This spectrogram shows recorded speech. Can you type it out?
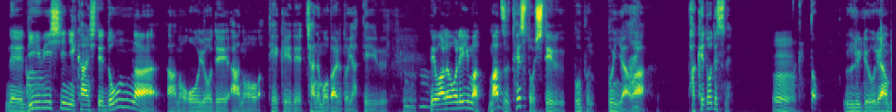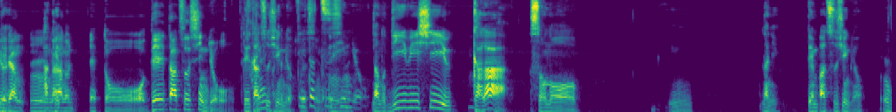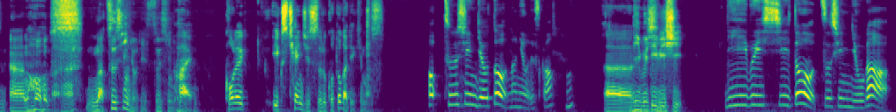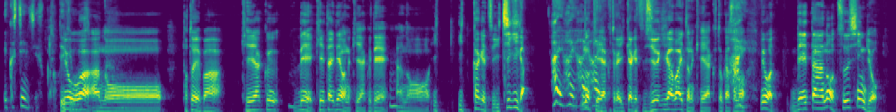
で、DVC に関してどんな、あの、応用で、あの、提携でチャンネルモバイルとやっている。で、我々今、まずテストしている部分、分野は、パケットですね。うん。えっと、流量流量、うん、パケまあ、あの、えっと、データ通信量、データ通信量。データ通信量。あの、DVC から、その、うん、何？電波通信量うん。あの、まあ、通信量です、通信量。はい。これ、 exchange することができます。あ、通信量と何をですか？ん？あー DVC DVC。?DVC と通信量が exchange ですか？要は、あのー例えば、契約で、携帯電話の契約で、あのー、い1ヶ月1ギガはいはいはいのはい。契約とか、1ヶ月10ギガバイトの契約とか、その、はい要はデータの通信量はい。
